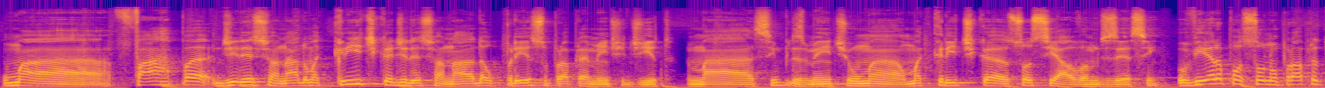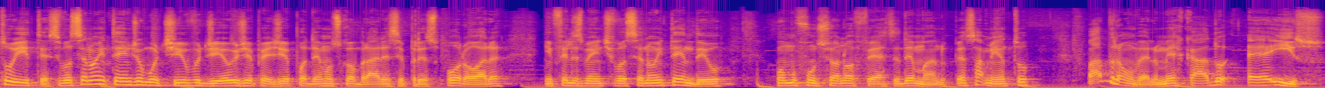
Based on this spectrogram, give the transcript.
uma farpa direcionada, uma crítica direcionada ao preço propriamente dito, mas simplesmente uma, uma crítica social, vamos dizer assim. O Vieira postou no próprio Twitter: se você não entende o motivo de eu e o GPG podemos cobrar esse preço por hora, infelizmente você não entendeu como funciona oferta e demanda. Pensamento padrão, velho. O mercado é isso,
